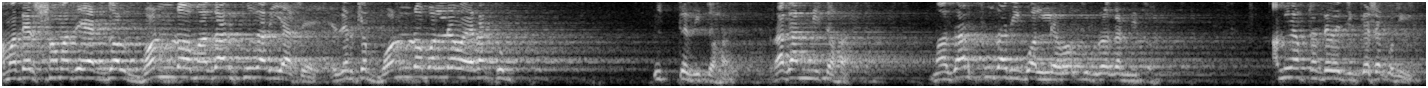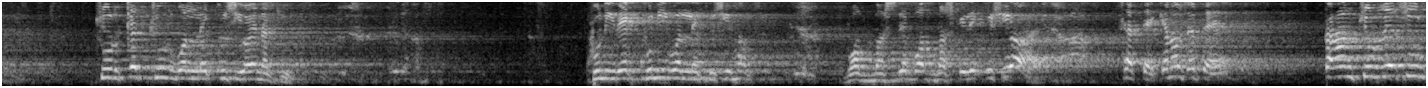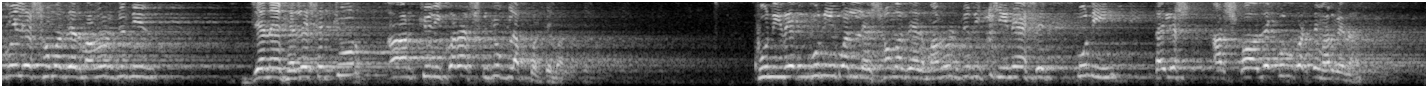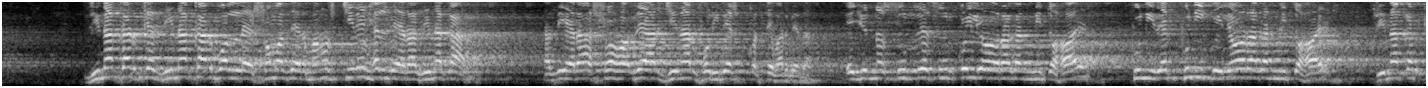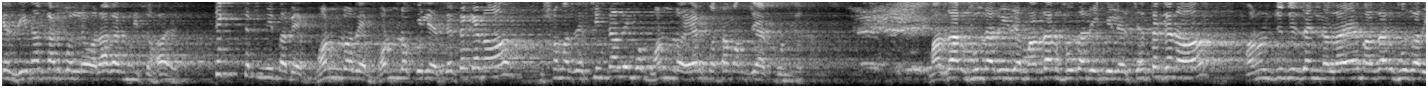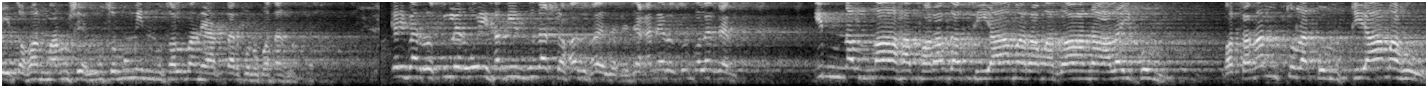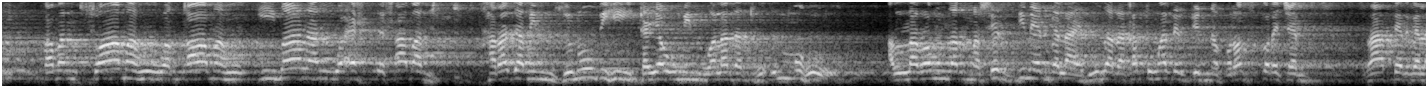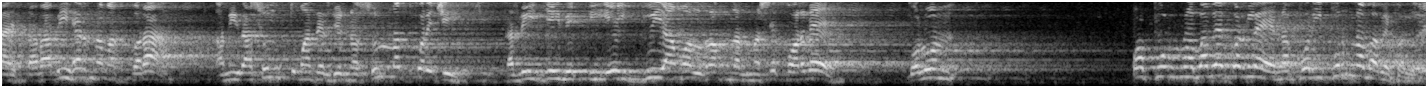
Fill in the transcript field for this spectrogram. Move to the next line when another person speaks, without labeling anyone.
আমাদের সমাজে একদল ভণ্ড মাজার পূজারি আছে। এদেরকে ভণ্ড বললেও এরা খুব উত্তেজিত হয়, রাগান্বিত হয়। মাজার পূজারি বললেও খুব রাগান্বিত হয়। আমি আপনাদের জিজ্ঞাসা করি, চুরকে চুর বললে খুশি হয় নাকি? খুনি রে খুনি বললে খুশি হয়। বদমাস রে বদমাস কইলে খুশি হয়। সেতে, কেন সেতে? কারণ চুররে চুর কইলে সমাজের মানুষ যদি জেনে ফেলে সে চুর, আর চুরি করার সুযোগ লাভ করতে পারে। খুনি রে খুনি বললে সমাজের মানুষ যদি চিনে সে খুনি, তাইলে আর সহজে খুন করতে পারবে না। জিনাকারকে জিনাকার বললে সমাজের মানুষ চিনে ফেলবে, এরা জিনাকার। কাজে এরা সহজে আর জিনার পরিবেশ করতে পারবে না। এই জন্য সুররে সুর কইলেও রাগান্বিত হয়, খুনিরে খুনি কইলেও রাগান্বিত হয়। জিনাকারকে জিনাকার বললেও রাগান্বিত হয়। ঠিক তেমনিভাবে ভণ্ডরে ভণ্ড কইলে সেটা কেন? সমাজে চিন্তা দেব ভণ্ড, এর কথা মানুষ আর শুনবে না। মাজার ফুজারি যে মাজার ফুজারি কইলে সেটা কেন? মানুষ যদি জান না লয় মাজার ফুজারি তখন মানুষের মুসলমিন মুসলমানে আর তার কোনো কথা শুনবে না। এইবার রসুলের ওই হাদিস বোঝা সহজ হয়ে যাবে, যেখানে রসুল বলেছেন, ইন্নাল্লাহ ফারাদা রামাদান আলাইকুম, ওয়া সানানতু লাকুম কিয়ামাহু ফামান সামাহু ওয়া কামাহু ঈমানান ওয়া ইহতিসাবান খারাজা মিন যুনুবিহি কায়াউমিন ওয়ালাদাতহু উম্মুহু। আল্লাহ রমজান মাসের দিনের বেলায় রোজা রাখা তোমাদের জন্য ফরজ করেছেন। রাতের বেলায় তারাবিহের নামাজ পড়া। আমি রাসুল তোমাদের জন্য সুন্নত করেছি। কাজেই যেই ব্যক্তি এই দুই আমল রমজান মাসে করবে, বলুন, অপূর্ণভাবে করলে না পরিপূর্ণভাবে করলে?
